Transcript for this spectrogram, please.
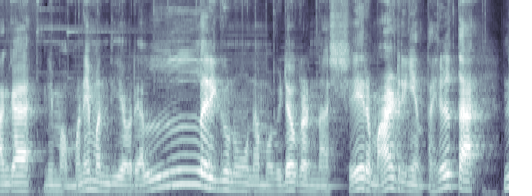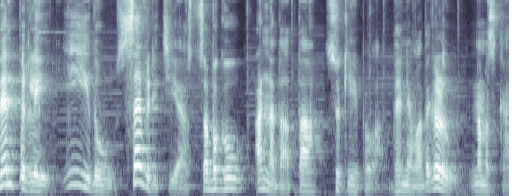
ಹಂಗೆ ನಿಮ್ಮ ಮನೆ ಮಂದಿಯವರೆಲ್ಲರಿಗೂ ನಮ್ಮ ವಿಡಿಯೋಗಳನ್ನ ಶೇರ್ ಮಾಡಿರಿ ಅಂತ ಹೇಳ್ತಾ ನೆನಪಿರಲಿ, ಇದು ಸವಿರುಚಿಯ ಸೊಬಗು ಅನ್ನದಾತ ಸುಖೀಭವ. ಧನ್ಯವಾದಗಳು, ನಮಸ್ಕಾರ.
